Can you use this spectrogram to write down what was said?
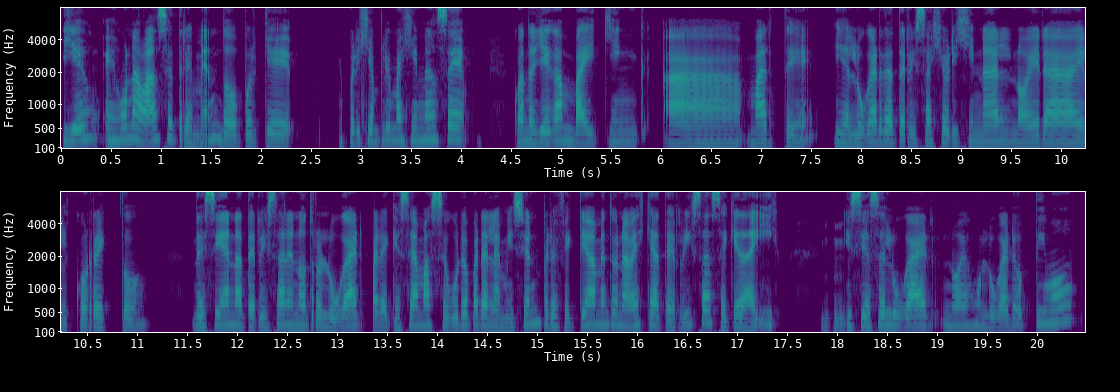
Y es, es un avance tremendo, porque, por ejemplo, imagínense cuando llegan Viking a Marte y el lugar de aterrizaje original no era el correcto, deciden aterrizar en otro lugar para que sea más seguro para la misión, pero efectivamente una vez que aterriza se queda ahí. Y si ese lugar no es un lugar óptimo,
